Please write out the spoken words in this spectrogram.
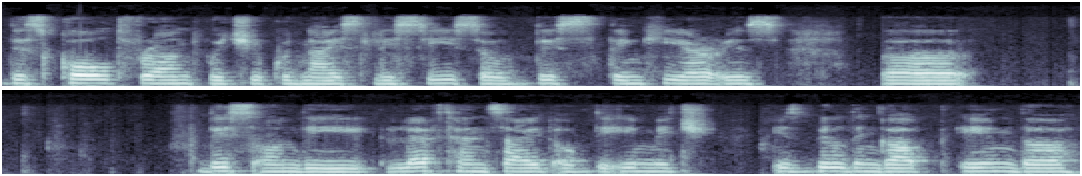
this cold front, which you could nicely see. So this thing here is uh, this on the left-hand side of the image is building up in the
